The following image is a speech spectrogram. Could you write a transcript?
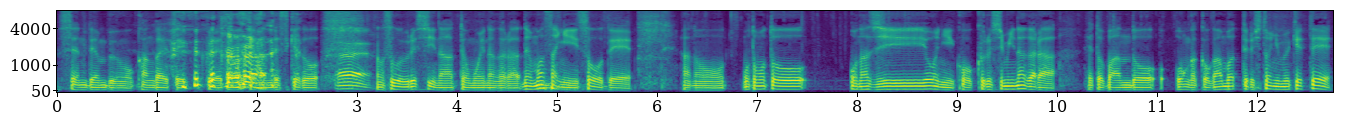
宣伝文を考えてくれたわけなんですけど、はい。すごい嬉しいなって思いながらでもまさにそうであのもともと同じようにこう苦しみながら、えっと、バンド音楽を頑張ってる人に向けて、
